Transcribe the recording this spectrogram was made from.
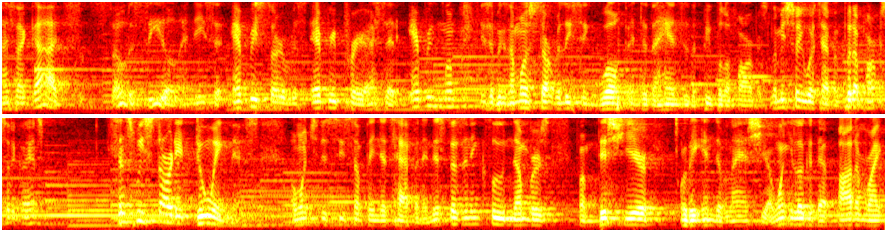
And I said, God, sow the seal. And he said, every service, every prayer. I said, everyone. He said, because I'm going to start releasing wealth into the hands of the people of harvest. Let me show you what's happened. Put up harvest at a glance. Since we started doing this, I want you to see something that's happening. This doesn't include numbers from this year or the end of last year. I want you to look at that bottom right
